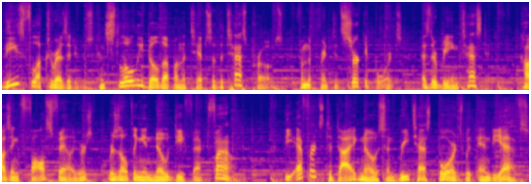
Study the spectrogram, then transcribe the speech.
These flux residues can slowly build up on the tips of the test probes from the printed circuit boards as they're being tested, causing false failures resulting in no defect found. The efforts to diagnose and retest boards with NDFs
